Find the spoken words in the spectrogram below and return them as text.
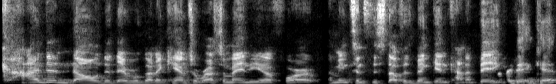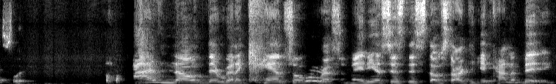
kind of known that they were going to cancel WrestleMania for. I mean, since this stuff has been getting kind of big, They didn't cancel it. I've known they were going to cancel WrestleMania since this stuff started to get kind of big.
